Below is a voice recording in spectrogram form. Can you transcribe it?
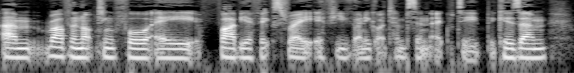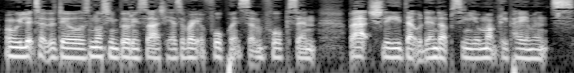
um, rather than opting for a five-year fixed rate if you've only got 10% equity. Because um, when we looked at the deals, Nottingham Building Society has a rate of 4.74%, but actually that would end up seeing your monthly payments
